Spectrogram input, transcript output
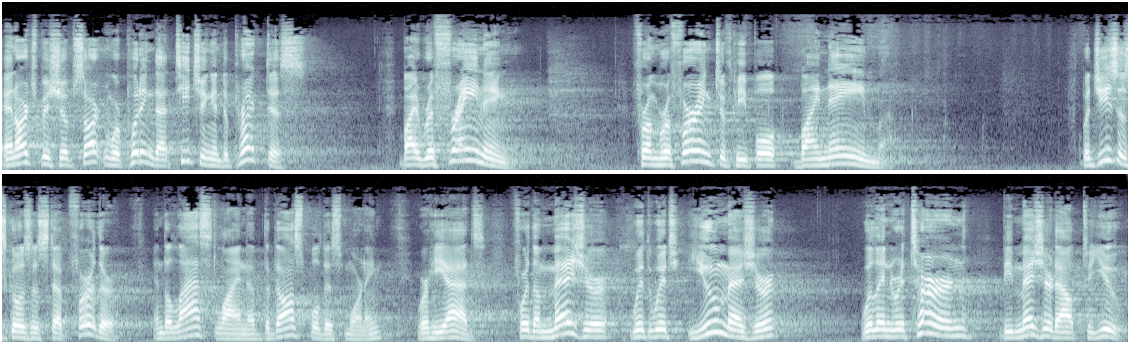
and Archbishop Sartain were putting that teaching into practice by refraining from referring to people by name. But Jesus goes a step further in the last line of the gospel this morning, where he adds, For the measure with which you measure will in return be measured out to you.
